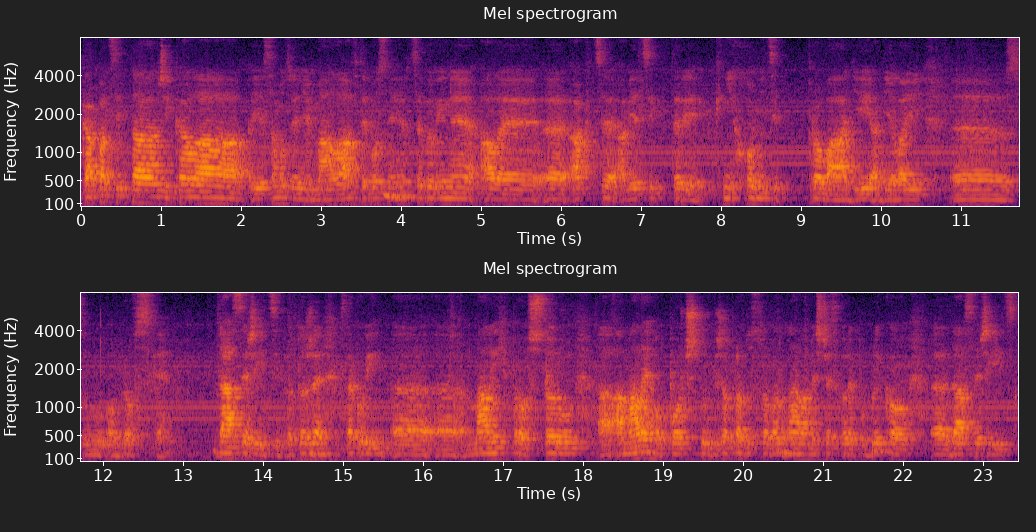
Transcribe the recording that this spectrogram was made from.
Kapacita, říkala, je samozřejmě malá v té Bosně a Hercegovině, ale akce a věci, které knihovníci provádí a dělají, jsou obrovské. Dá se říci, protože z takových uh, malých prostorů a, a malého počtu, když opravdu srovnáváme s Českou republikou, uh, dá se říct,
